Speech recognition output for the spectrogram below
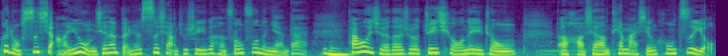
各种思想啊，因为我们现在本身思想就是一个很丰富的年代，嗯他会觉得说追求那种呃好像天马行空自由，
